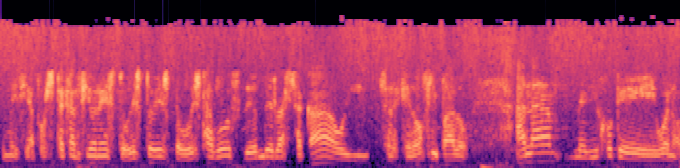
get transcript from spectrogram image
y me decía, pues esta canción, esto, esto, esto, esta voz, ¿de dónde la has sacado? Y se le quedó flipado. Ana me dijo que, bueno,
